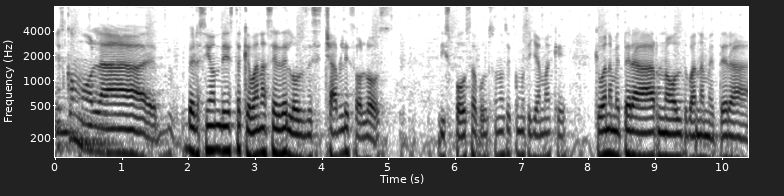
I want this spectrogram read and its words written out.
Es como la versión de esta que van a hacer de los desechables o los disposables, o no sé cómo se llama, que, que van a meter a Arnold, van a meter a,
